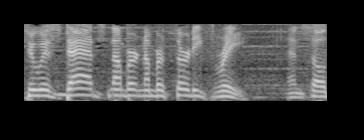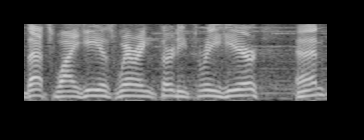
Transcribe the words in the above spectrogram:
to his dad's number, number 33. And so that's why he is wearing 33 here and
